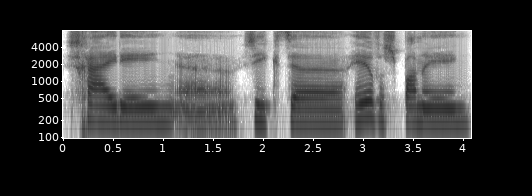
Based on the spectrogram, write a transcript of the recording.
scheiding, ziekte, heel veel spanning,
